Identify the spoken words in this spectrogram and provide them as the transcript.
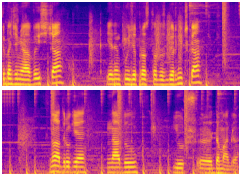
Tu będzie miała wyjścia. Jeden pójdzie prosto do zbiorniczka, No a drugie na dół już y, do magla.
